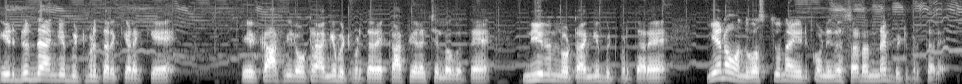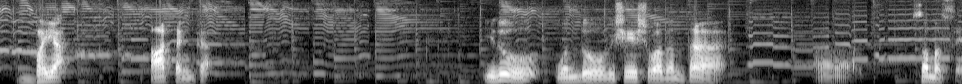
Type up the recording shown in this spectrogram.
ಹಿಡ್ದಿಂದ ಹಂಗೆ ಬಿಟ್ಬಿಡ್ತಾರೆ ಕೆಳಕ್ಕೆ. ಈಗ ಕಾಫಿ ಲೋಟ ಹಂಗೆ ಬಿಟ್ಬಿಡ್ತಾರೆ, ಕಾಫಿ ಎಲ್ಲ ಚೆಲ್ಲೋಗುತ್ತೆ, ನೀರಿನ ಲೋಟ ಹಂಗೆ ಬಿಟ್ಬಿಡ್ತಾರೆ, ಏನೋ ಒಂದು ವಸ್ತುನ ಇಟ್ಕೊಂಡಿದ್ರೆ ಸಡನ್ನಾಗಿ ಬಿಟ್ಬಿಡ್ತಾರೆ. ಭಯ, ಆತಂಕ. ಇದು ಒಂದು ವಿಶೇಷವಾದಂಥ ಸಮಸ್ಯೆ.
